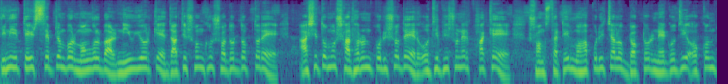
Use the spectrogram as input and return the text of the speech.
তিনি তেইশ সেপ্টেম্বর মঙ্গলবার নিউ ইয়র্কে জাতিসংঘ সদর দপ্তরে আশিতম সাধারণ পরিষদের অধিবেশনের ফাঁকে সংস্থাটির মহাপরিচালক ডক্টর নেগোজি অকঞ্জ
